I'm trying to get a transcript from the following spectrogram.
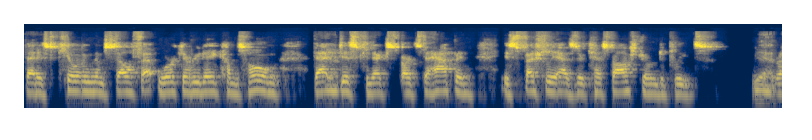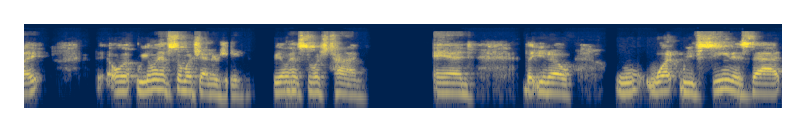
that is killing themselves at work every day comes home. That yeah. disconnect starts to happen, especially as their testosterone depletes. Yeah. Right. We only have so much energy. We only have so much time. And that, you know, what we've seen is that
